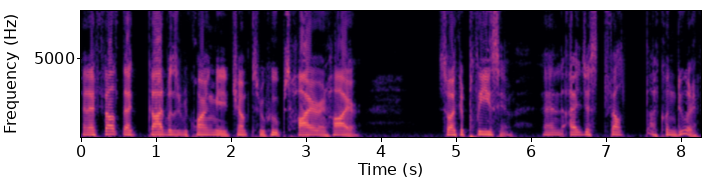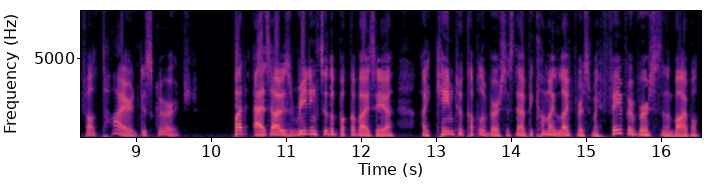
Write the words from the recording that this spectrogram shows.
And I felt that God was requiring me to jump through hoops higher and higher so I could please Him. And I just felt I couldn't do it. I felt tired, discouraged. But as I was reading through the book of Isaiah, I came to a couple of verses that have become my life verse, my favorite verses in the Bible.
